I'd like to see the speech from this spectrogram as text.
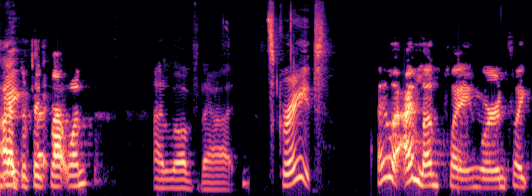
I- have to fix that one. I love that. It's great. I, I love playing words. Like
